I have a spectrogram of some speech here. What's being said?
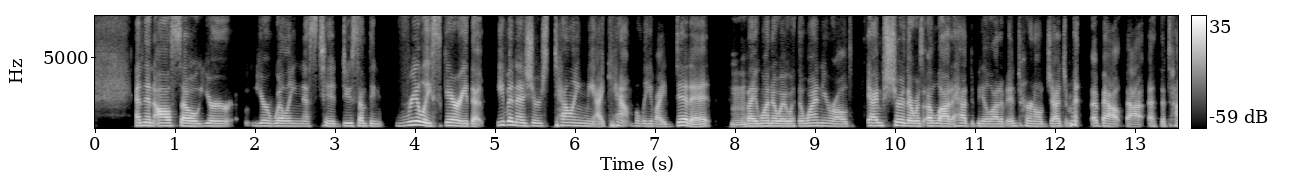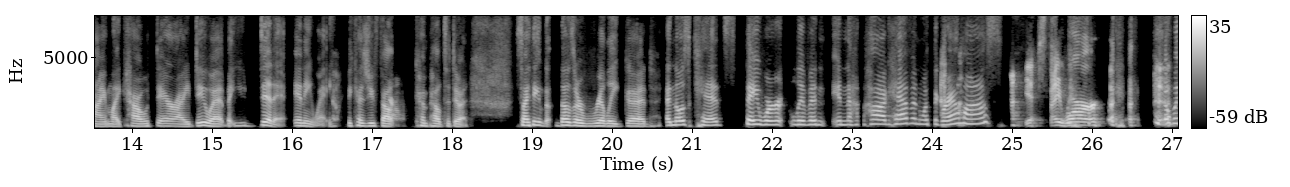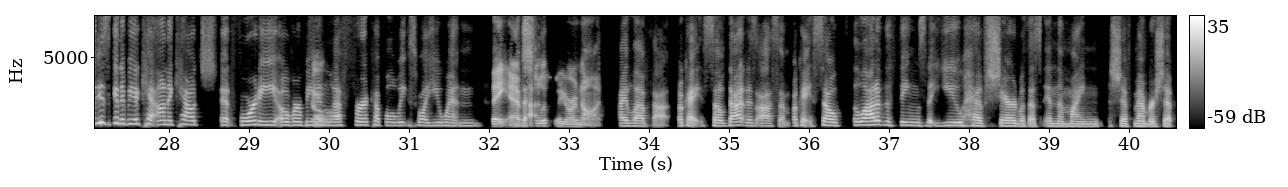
and then also your your willingness to do something really scary that even as you're telling me i can't believe i did it mm-hmm. I went away with a one year old. I'm sure there was a lot, it had to be a lot of internal judgment about that at the time. Like, how dare I do it? But you did it anyway because you felt yeah. compelled to do it. So I think that those are really good. And those kids, they were living in hog heaven with the grandmas. yes, they were. Nobody's going to be a cat on a couch at 40 over being left for a couple of weeks while you went and they absolutely that. are not. I love that. Okay. So that is awesome. Okay. So a lot of the things that you have shared with us in the Mind Shift membership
